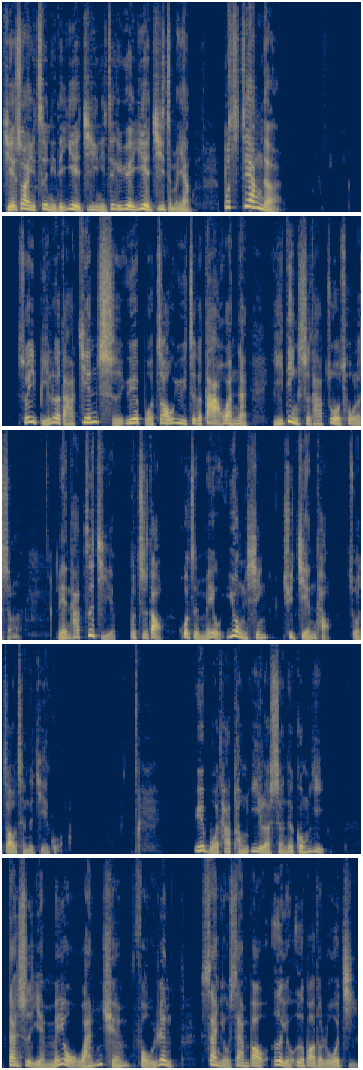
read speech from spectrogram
结算一次你的业绩，你这个月业绩怎么样？不是这样的。所以比勒达坚持约伯遭遇这个大患难，一定是他做错了什么，连他自己也不知道，或者没有用心去检讨所造成的结果。约伯他同意了神的公义，但是也没有完全否认善有善报、恶有恶报的逻辑，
